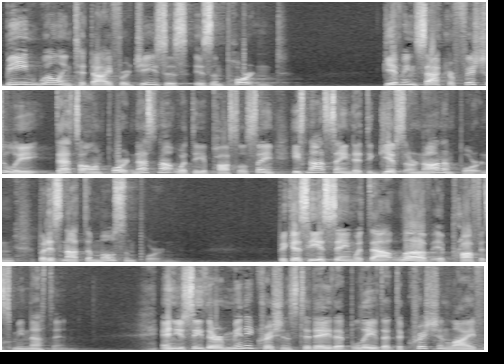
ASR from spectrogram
Being willing to die for Jesus is important. Giving sacrificially, that's all important. That's not what the apostle is saying. He's not saying that the gifts are not important, but it's not the most important. Because he is saying, without love, it profits me nothing. And you see, there are many Christians today that believe that the Christian life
